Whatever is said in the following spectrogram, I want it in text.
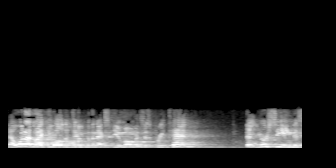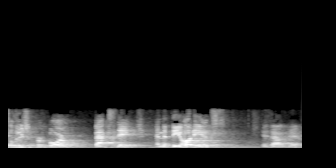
Now, what I'd like you all to do for the next few moments is pretend that you're seeing this illusion performed backstage and that the audience is out there.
